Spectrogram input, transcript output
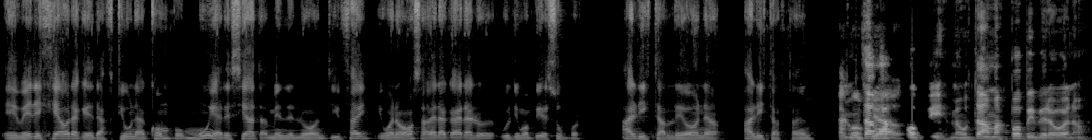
Eh, BLG ahora que drafteó una compo muy agresiva también del nuevo en Teamfight. Y bueno, vamos a ver acá Gralo, el último pie de support. Alistar, Leona. Alistar también. Me gustaba más. Poppy. Me gustaba más Poppy, pero bueno.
